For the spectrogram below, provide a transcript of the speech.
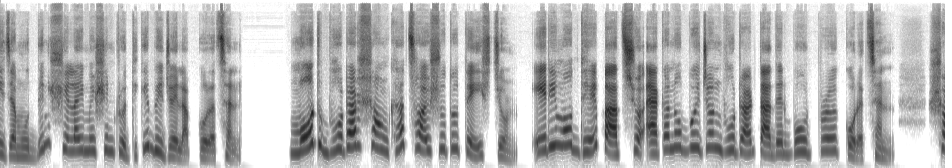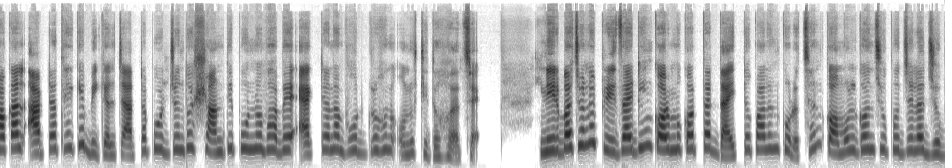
নিজামুদ্দিন সেলাই মেশিন প্রতীকে বিজয় লাভ করেছেন। মোট ভোটার সংখ্যা ছয়শত তেইশ জন। এরই মধ্যে পাঁচশো একানব্বই জন ভোটার তাদের ভোট প্রয়োগ করেছেন। সকাল আটটা থেকে বিকেল চারটা পর্যন্ত শান্তিপূর্ণভাবে একটানা ভোট গ্রহণ অনুষ্ঠিত হয়েছে। নির্বাচনে প্রিজাইডিং কর্মকর্তার দায়িত্ব পালন করেছেন কমলগঞ্জ উপজেলা যুব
